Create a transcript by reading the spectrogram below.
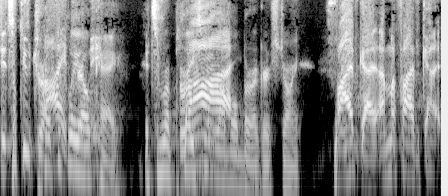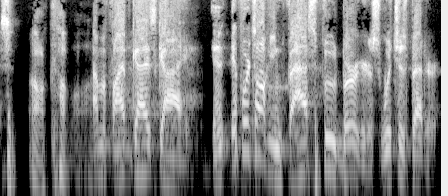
it's too dry Perfectly for me. okay. It's a replacement Dry. level burgers joint. Five guys. I'm a Five Guys. Oh come on! I'm a Five Guys guy. And if we're talking fast food burgers, which is better?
